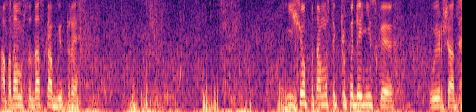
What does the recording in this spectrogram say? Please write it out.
а потому, что доска быстрая. Еще потому, что КПД низкое у Иршата.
